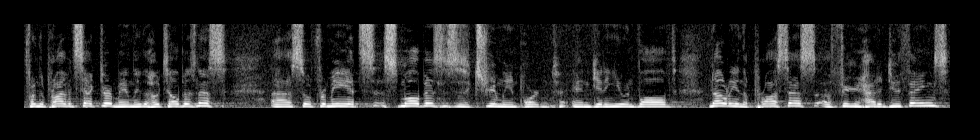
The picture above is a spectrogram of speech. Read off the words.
from the private sector, mainly the hotel business. Uh, so for me, it's small business is extremely important and getting you involved not only in the process of figuring how to do things,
